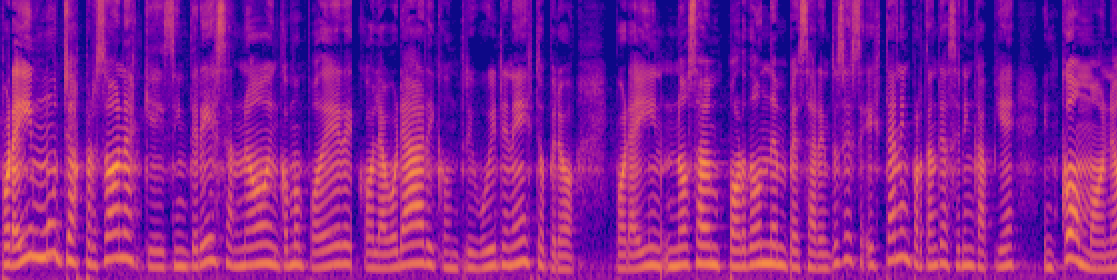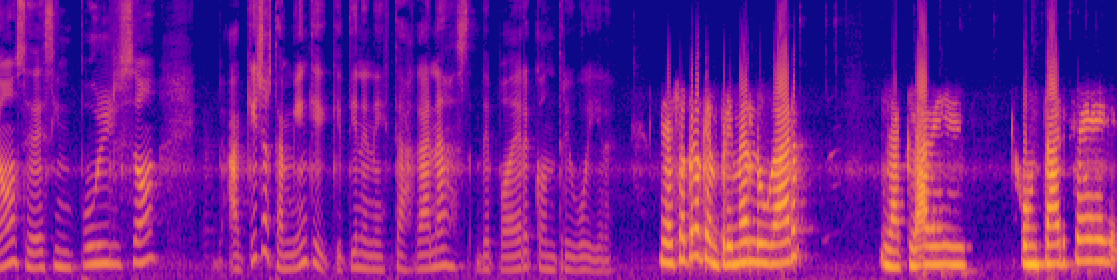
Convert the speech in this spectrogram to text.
por ahí muchas personas que se interesan ¿no? en cómo poder colaborar y contribuir en esto, pero por ahí no saben por dónde empezar. Entonces es tan importante hacer hincapié en cómo ¿no? se dé ese impulso a aquellos también que, que tienen estas ganas de poder contribuir. Mira, yo creo que en primer lugar la clave es juntarse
